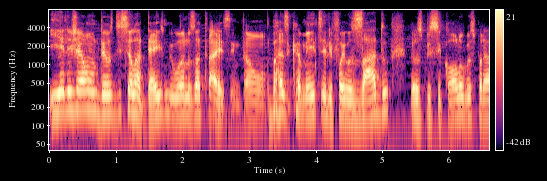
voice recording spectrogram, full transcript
e ele já é um deus de, sei lá, 10 mil anos atrás. Então, basicamente, ele foi usado pelos psicólogos para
